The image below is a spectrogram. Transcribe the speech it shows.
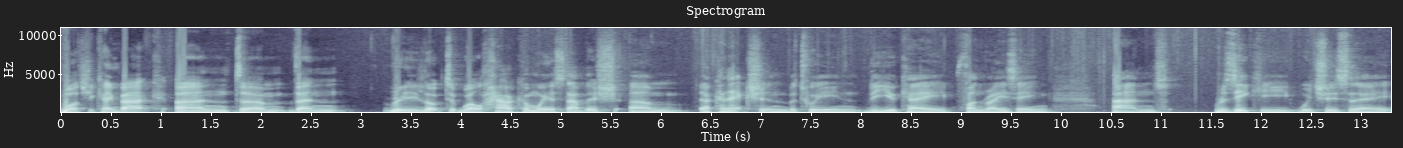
Well, she came back and um, then really looked at well, how can we establish um, a connection between the UK fundraising and Riziki, which is a,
